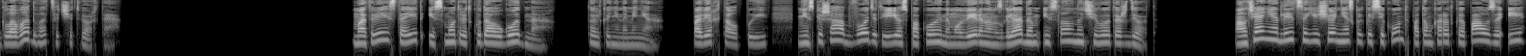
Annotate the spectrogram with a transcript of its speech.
Глава 24. Матвей стоит и смотрит куда угодно, только не на меня. Поверх толпы, не спеша обводит ее спокойным, уверенным взглядом и словно чего-то ждет. Молчание длится еще несколько секунд, потом короткая пауза и...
